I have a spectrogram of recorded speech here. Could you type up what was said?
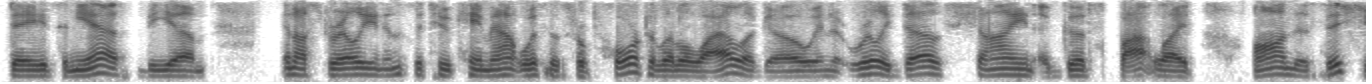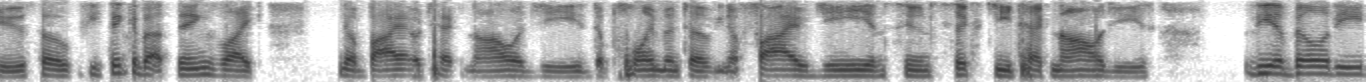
States. And yes, the um, an Australian institute came out with this report a little while ago, and it really does shine a good spotlight on this issue. So if you think about things like you know, biotechnology, deployment of, you know, 5G and soon 6G technologies, the ability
